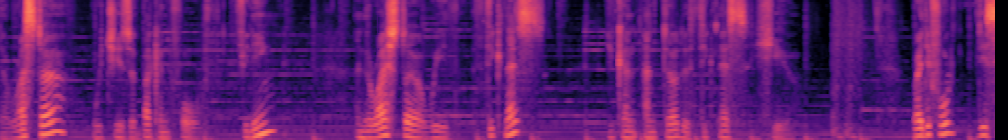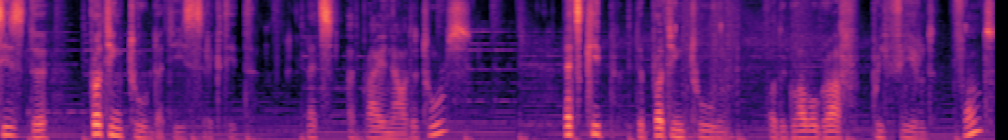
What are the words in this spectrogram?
the raster, which is a back and forth filling, and the raster with thickness. You can enter the thickness here. By default, this is the plotting tool that is selected. Let's apply now the tools. Let's keep the plotting tool for the Gravograph pre-filled font.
